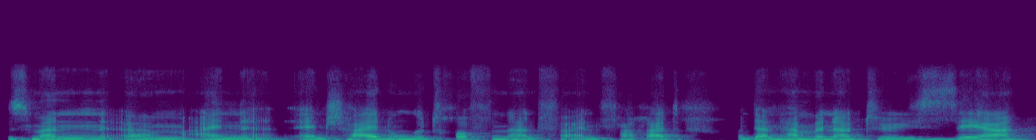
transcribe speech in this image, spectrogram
bis man ähm, eine Entscheidung getroffen hat für ein Fahrrad. Und dann haben wir natürlich sehr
